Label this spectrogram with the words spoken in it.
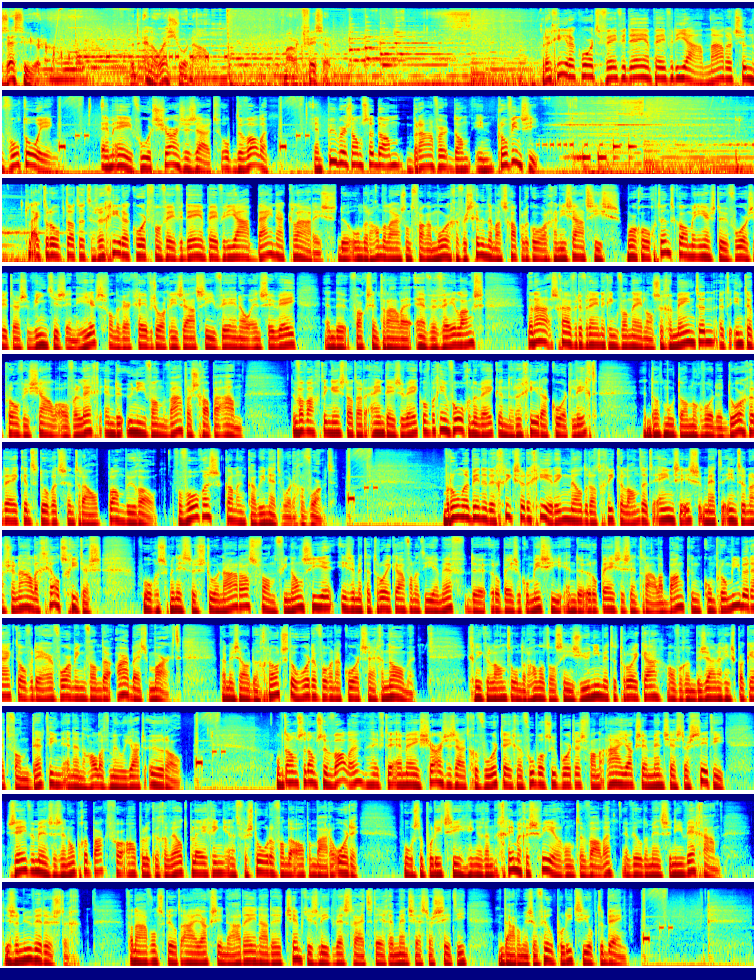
6 uur. Het NOS-journaal. Mark Visser. Regeerakkoord VVD en PvdA nadert zijn voltooiing. ME voert charges uit op de Wallen. En pubers Amsterdam braver dan in provincie. Het lijkt erop dat het regeerakkoord van VVD en PvdA bijna klaar is. De onderhandelaars ontvangen morgen verschillende maatschappelijke organisaties. Morgenochtend komen eerst de voorzitters Wientjes en Heerts... van de werkgeversorganisatie VNO-NCW en de vakcentrale FNV langs. Daarna schuiven de Vereniging van Nederlandse Gemeenten... het Interprovinciaal Overleg en de Unie van Waterschappen aan. De verwachting is dat er eind deze week of begin volgende week... een regeerakkoord ligt... En dat moet dan nog worden doorgerekend door het Centraal Planbureau. Vervolgens kan een kabinet worden gevormd. Bronnen binnen de Griekse regering melden dat Griekenland het eens is met internationale geldschieters. Volgens minister Stournaras van Financiën is er met de trojka van het IMF, de Europese Commissie en de Europese Centrale Bank een compromis bereikt over de hervorming van de arbeidsmarkt. Daarmee zou de grootste hoorde voor een akkoord zijn genomen. Griekenland onderhandelt al sinds juni met de trojka over een bezuinigingspakket van 13,5 miljard euro. Op de Amsterdamse Wallen heeft de ME charges uitgevoerd tegen voetbalsupporters van Ajax en Manchester City. Zeven mensen zijn opgepakt voor openlijke geweldpleging en het verstoren van de openbare orde. Volgens de politie hing er een grimmige sfeer rond de Wallen en wilden mensen niet weggaan. Het is er nu weer rustig. Vanavond speelt Ajax in de Arena de Champions League-wedstrijd tegen Manchester City. En daarom is er veel politie op de been.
